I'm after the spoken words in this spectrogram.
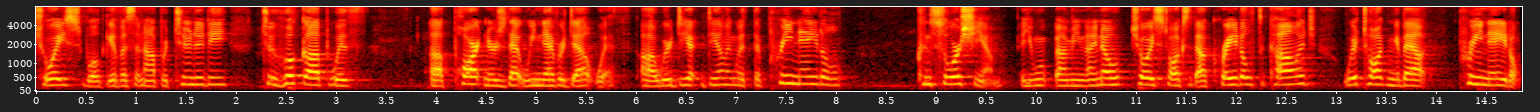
choice will give us an opportunity to hook up with uh, partners that we never dealt with. Uh, We're de- dealing with the prenatal consortium. You, I mean, I know Choice talks about cradle to college. We're talking about prenatal.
